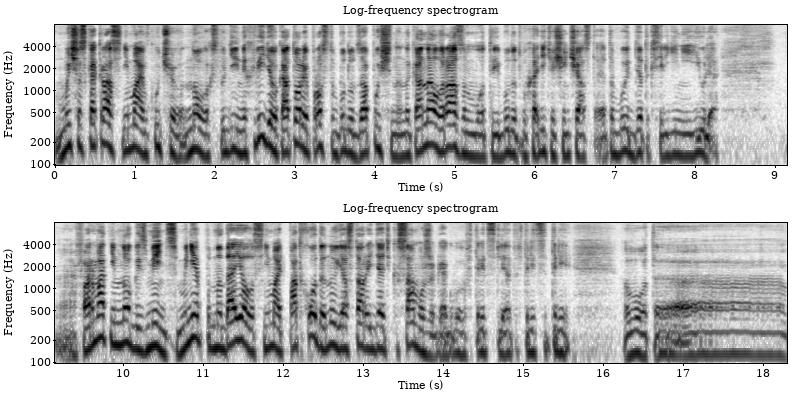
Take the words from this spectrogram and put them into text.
мы сейчас как раз снимаем кучу новых студийных видео, которые просто будут запущены на канал разом вот и будут выходить очень часто. Это будет где-то к середине июля. Э, формат немного изменится. Мне надоело снимать подходы, ну я старый дядька сам уже как бы в 30 лет, в 33 вот. Э,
